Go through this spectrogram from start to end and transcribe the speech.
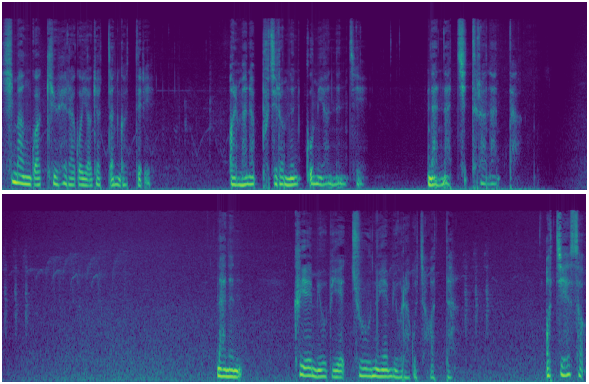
희망과 기회라고 여겼던 것들이 얼마나 부질없는 꿈이었는지 낱낱이 드러났다. 나는 그의 묘비에 주은우의 묘라고 적었다. 어찌해서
